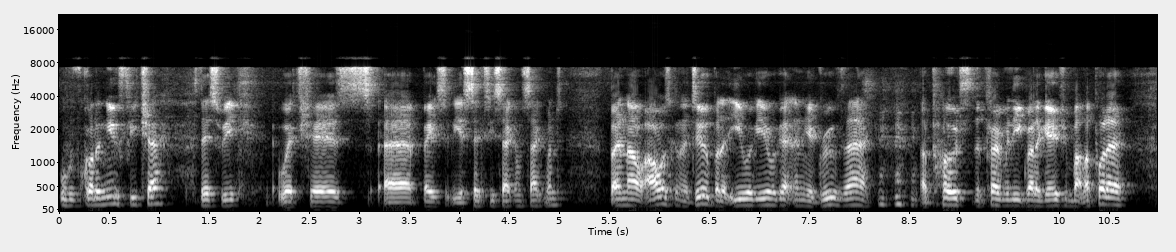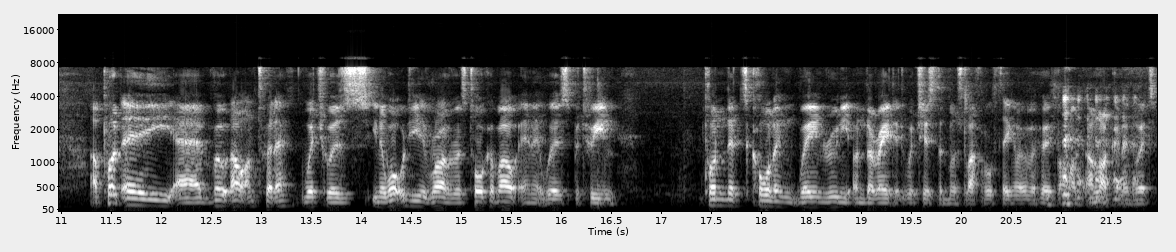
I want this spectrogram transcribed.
we've got a new feature this week, which is uh, basically a 60 second segment. But now I was going to do it, but you were you were getting in your groove there about the Premier League relegation battle. I put a I put a uh, vote out on Twitter, which was you know what would you rather us talk about, and it was between pundits calling Wayne Rooney underrated, which is the most laughable thing I've ever heard. I'm not, I'm not going to do it.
